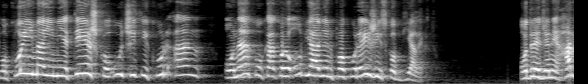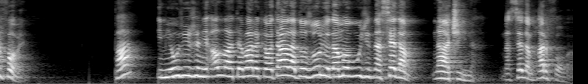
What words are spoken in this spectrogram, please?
po kojima im je teško učiti Kur'an onako kako je objavljen po kurejžijskom dijalektu. Određene harfove. Pa im je uzviženi Allah tebareka wa ta'ala dozvolio da mogu učiti na sedam načina, na sedam harfova.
